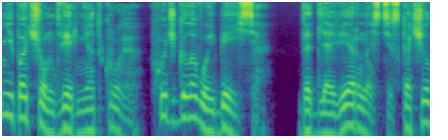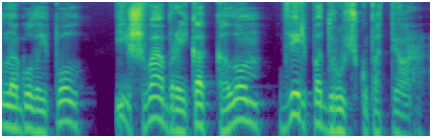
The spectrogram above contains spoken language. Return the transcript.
Ни почем дверь не открою, хоть головой бейся. Да для верности скочил на голый пол и шваброй, как колом, дверь под ручку подпер.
